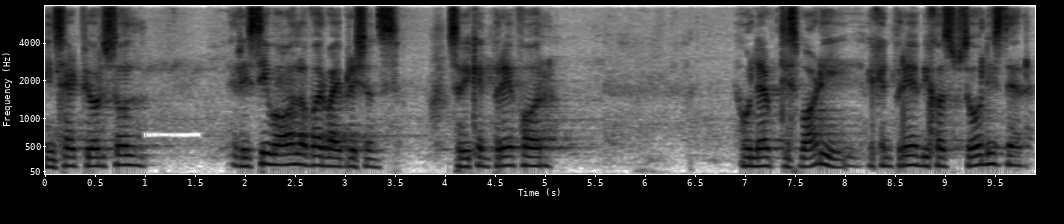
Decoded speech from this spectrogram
Inside pure soul, receive all of our vibrations. So we can pray for who left this body. We can pray because soul is there.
